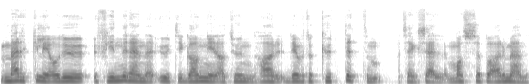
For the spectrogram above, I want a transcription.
merkelig, og du finner henne ute i gangen at hun har drevet og kuttet seg selv masse på armen.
